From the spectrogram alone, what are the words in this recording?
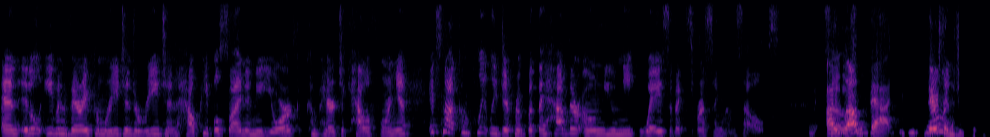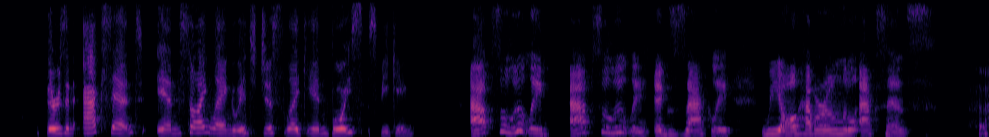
And it'll even vary from region to region. How people sign in New York compared to California, it's not completely different, but they have their own unique ways of expressing themselves. I love that. There's challenging. There's an accent in sign language just like in voice speaking. Absolutely. Absolutely. Exactly. We all have our own little accents.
